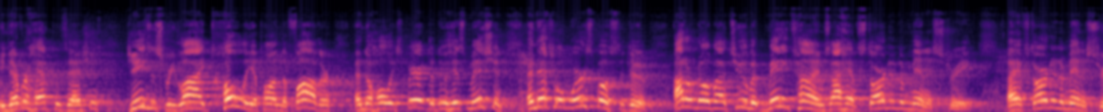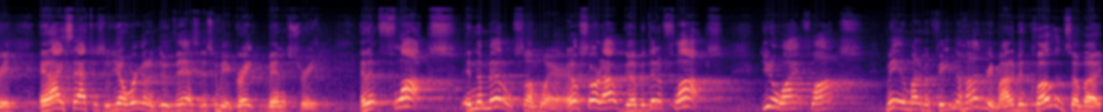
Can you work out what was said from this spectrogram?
he never had possessions. Jesus relied totally upon the Father and the Holy Spirit to do his mission. And that's what we're supposed to do. I don't know about you, but many times I have started a ministry. I have started a ministry, and I sat there and said, you know, we're going to do this, and it's going to be a great ministry. And it flops in the middle somewhere. It'll start out good, but then it flops. Do you know why it flops? Maybe it might have been feeding the hungry, might have been clothing somebody,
